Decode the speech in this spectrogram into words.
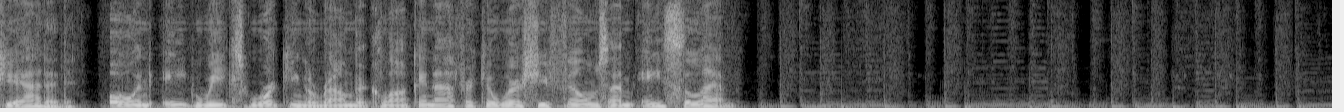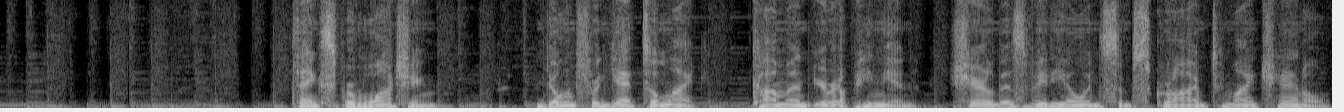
She added, oh and eight weeks working around the clock in Africa where she films I'm a Celeb. Thanks for watching. Don't forget to like, comment your opinion, share this video and subscribe to my channel.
